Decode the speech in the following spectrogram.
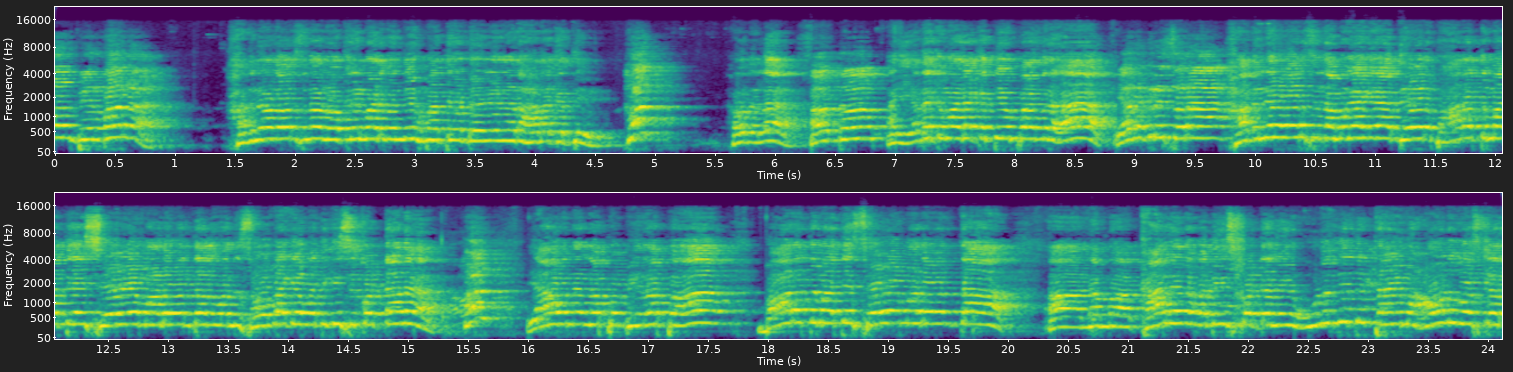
ಒಂದ್ ಬೀರ್ಬಾರ. ಹದಿನೇಳು ವರ್ಷ ನಾವು ನೌಕರಿ ಮಾಡಿ ಬಂದೀವಿ ಮತ್ತೆ ಡೈಲಿ ನಾಡ ಹಾಡಕತ್ತೀವಿ. ಹೌದಲ್ಲ? ಹೌದು. ಎದಕ್ ಮಾಡಕತ್ತೀವಪ್ಪ ಅಂದ್ರ ಎದಕ್ರಿ ಕೊಟ್ಟಾನ? ಯಾವ ನನ್ನಪ್ಪ ಬೀರಪ್ಪ? ಭಾರತ ಮಾತೆ ಸೇವೆ ಮಾಡುವಂತ ನಮ್ಮ ಕಾರ್ಯನ ಒದಗಿಸಿಕೊಟ್ಟಾನೆ ಉಳಿದಿದ್ದ ಟೈಮ್ ಅವನಿಗೋಸ್ಕರ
